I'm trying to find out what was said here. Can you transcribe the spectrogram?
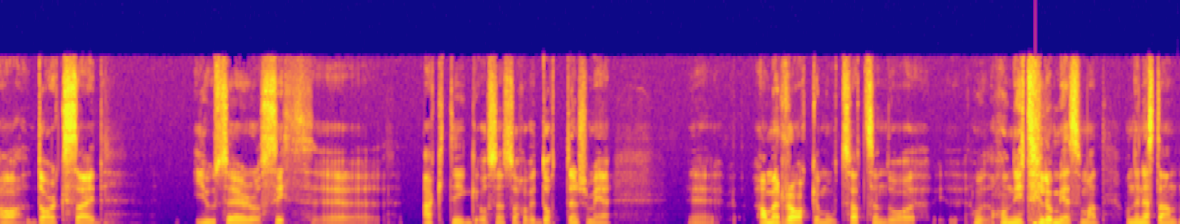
ja, dark side user och Sith-aktig. och sen så har vi dottern som är eh, ja, men raka motsatsen då. Hon, hon är till och med som att hon är nästan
